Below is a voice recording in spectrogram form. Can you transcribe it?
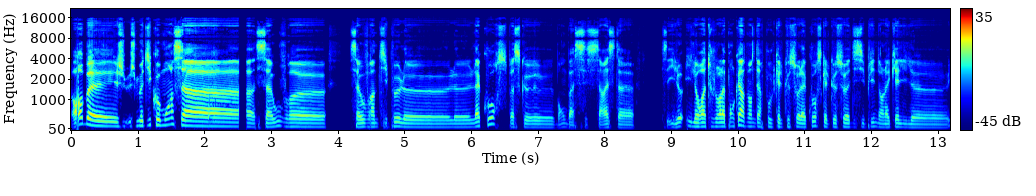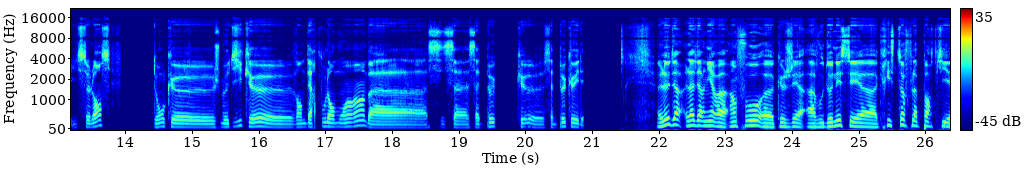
Oh, ben, je, me dis qu'au moins ça, ça ouvre. ça ouvre un petit peu le, la course parce que bon bah ça reste il, aura toujours la pancarte Van Der Poel quelle que soit la course quelle que soit la discipline dans laquelle il, il se lance donc je me dis que Van Der Poel en moins bah ça, ça, ne peut que ça ne peut que aider la dernière info euh, que j'ai à vous donner, c'est euh, Christophe Laporte qui,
